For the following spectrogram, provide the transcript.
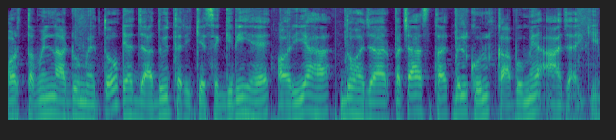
और तमिलनाडु में तो यह जादुई तरीके से गिरी है और यह 2050 तक बिल्कुल काबू में आ जाएगी।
